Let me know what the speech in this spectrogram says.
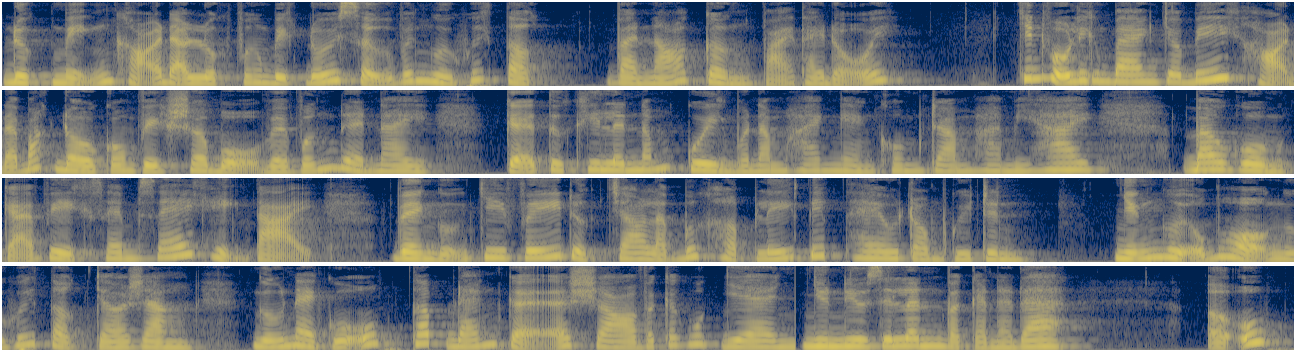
được miễn khỏi đạo luật phân biệt đối xử với người khuyết tật và nó cần phải thay đổi. Chính phủ liên bang cho biết họ đã bắt đầu công việc sơ bộ về vấn đề này kể từ khi lên nắm quyền vào năm 2022, bao gồm cả việc xem xét hiện tại về ngưỡng chi phí được cho là bước hợp lý tiếp theo trong quy trình. Những người ủng hộ người khuyết tật cho rằng ngưỡng này của Úc thấp đáng kể so với các quốc gia như New Zealand và Canada. Ở Úc,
